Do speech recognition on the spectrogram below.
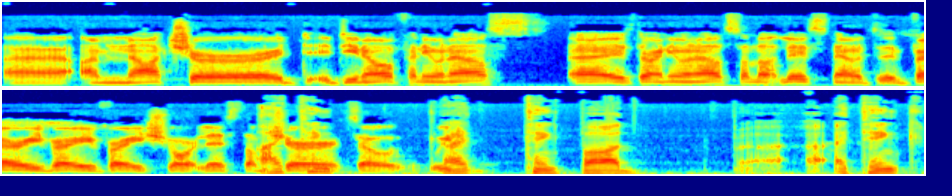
Uh, I'm not sure. Do you know if anyone else? Uh, is there anyone else on that list? Now it's a very, very, very short list. I'm I sure. Think, so we... I think Bod. Uh, I think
